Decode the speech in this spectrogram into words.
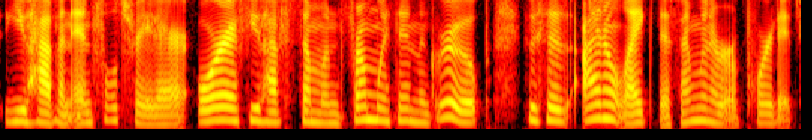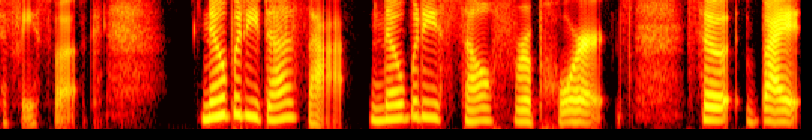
you have an infiltrator or if you have someone from within the group who says i don't like this. I'm going to report it to facebook Nobody does that. Nobody self reports. So, by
